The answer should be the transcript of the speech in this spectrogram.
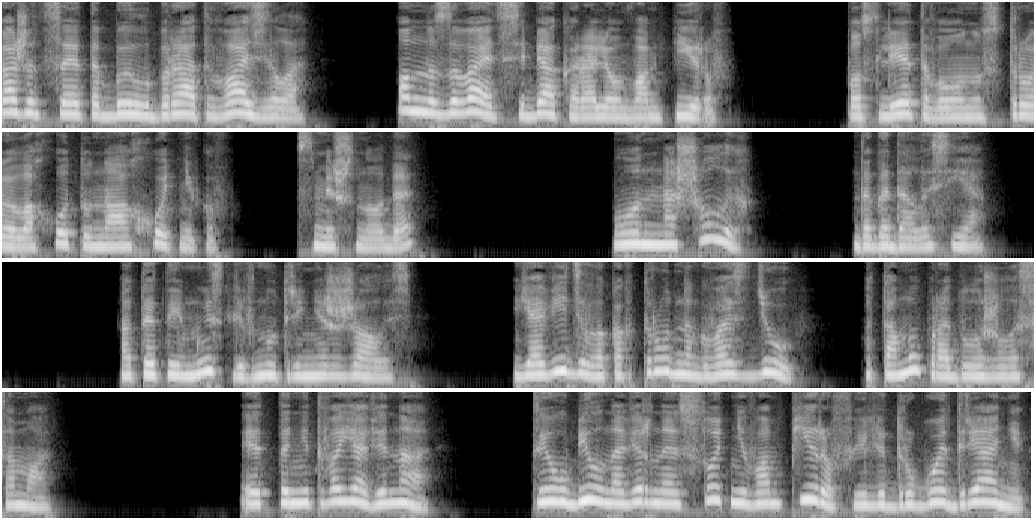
Кажется, это был брат Вазила. Он называет себя королем вампиров. После этого он устроил охоту на охотников. Смешно, да? Он нашел их? Догадалась я. От этой мысли внутренне сжалась. Я видела, как трудно гвоздю, потому продолжила сама. Это не твоя вина. Ты убил, наверное, сотни вампиров или другой дряни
